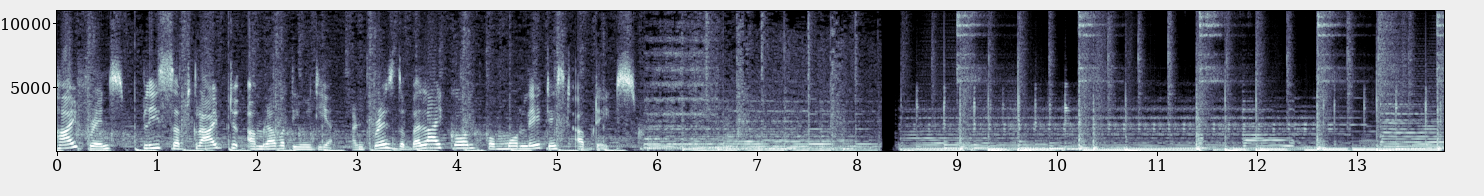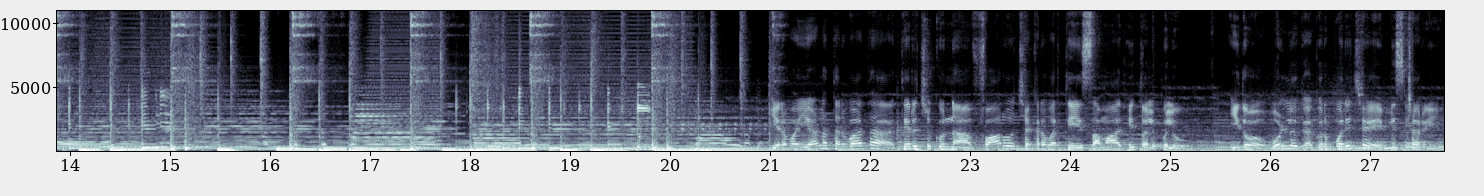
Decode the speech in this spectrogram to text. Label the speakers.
Speaker 1: Hi friends please subscribe to Amaravati media and press the bell icon for more latest updates
Speaker 2: ఇరవై ఏళ్ళ తర్వాత తెరుచుకున్న Pharaoh చక్రవర్తి సమాధి తలుపులు. ఇదో ఒళ్ళు గగురు పొరిచే మిస్టరీ.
